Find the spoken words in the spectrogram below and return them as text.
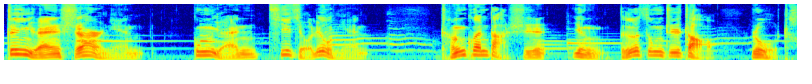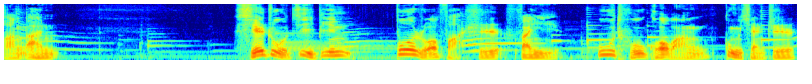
贞元十二年，公元七九六年，成观大师应德宗之诏入长安，协助济宾。般若法师翻译乌图国王贡献之《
